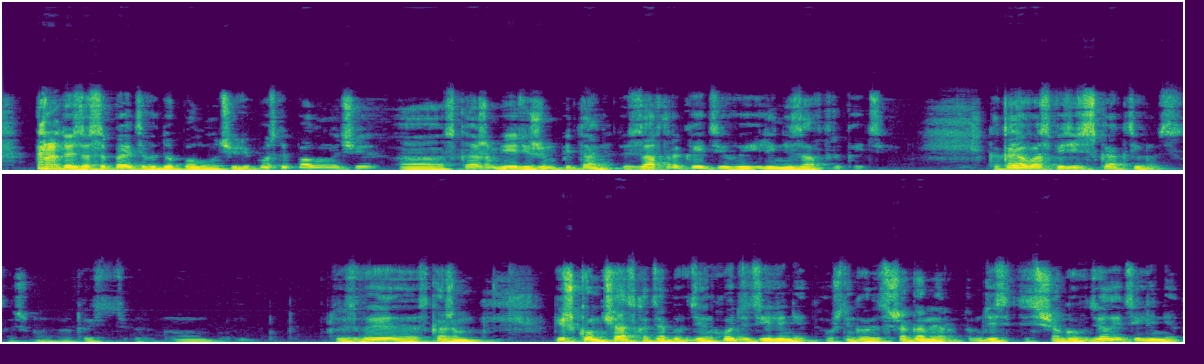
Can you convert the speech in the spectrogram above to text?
то есть засыпаете вы до полуночи или после полуночи, а, скажем, и режим питания, то есть завтракаете вы или не завтракаете. Какая у вас физическая активность? То есть, то есть вы, скажем, пешком час хотя бы в день ходите или нет? Уж не говорю с шагомером, там 10 тысяч шагов делаете или нет?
